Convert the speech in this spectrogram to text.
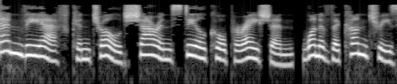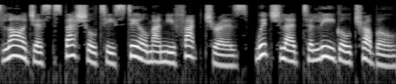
NVF controlled Sharon Steel Corporation, one of the country's largest specialty steel manufacturers, which led to legal trouble.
